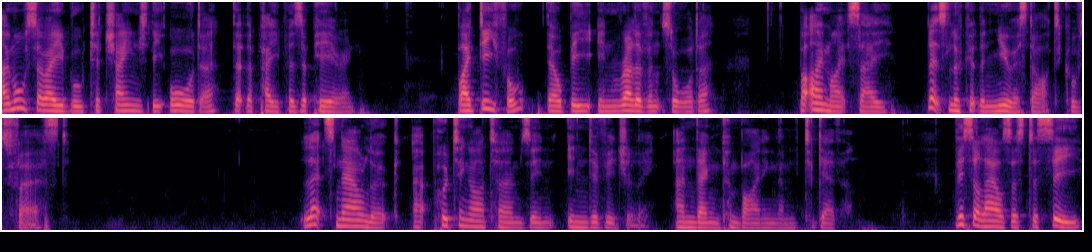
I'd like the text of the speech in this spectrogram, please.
I'm also able to change the order that the papers appear in. By default, they'll be in relevance order, but I might say, let's look at the newest articles first. Let's now look at putting our terms in individually and then combining them together. This allows us to see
